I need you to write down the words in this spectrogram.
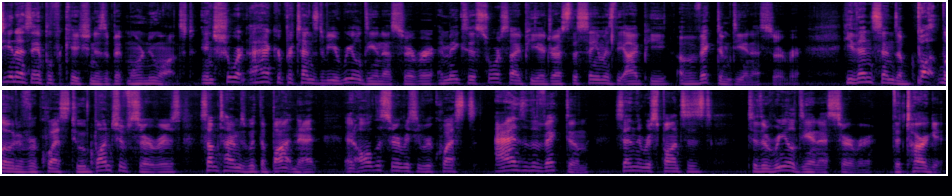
DNS amplification is a bit more nuanced. In short, a hacker pretends to be a real DNS server and makes his source IP address the same as the IP of a victim DNS server. He then sends a buttload of requests to a bunch of servers, sometimes with a botnet, and all the servers he requests as the victim send the responses to the real DNS server, the target.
